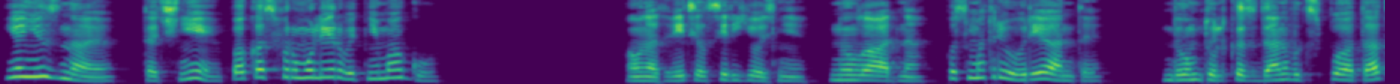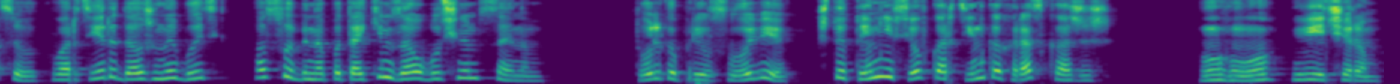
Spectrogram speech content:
я не знаю. Точнее, пока сформулировать не могу. Он ответил серьезнее. Ну ладно, посмотрю варианты. Дом только сдан в эксплуатацию, квартиры должны быть, особенно по таким заоблачным ценам. Только при условии, что ты мне все в картинках расскажешь. Угу, вечером,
